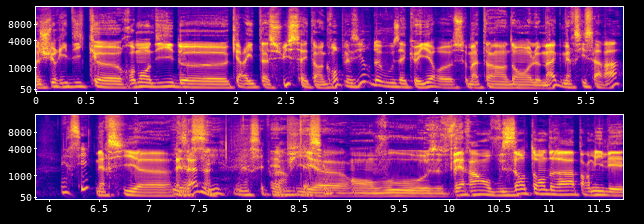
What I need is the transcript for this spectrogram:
juridique Romandie de Caritas Suisse. Ça a été un grand plaisir de vous accueillir ce matin dans le MAG. Merci Sarah. Merci. Merci Rezan. Merci, merci pour Et puis on vous verra, on vous entendra parmi les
